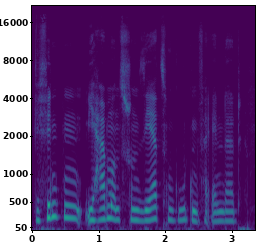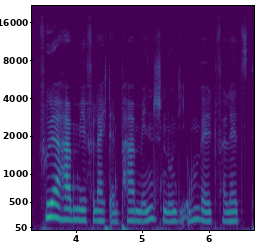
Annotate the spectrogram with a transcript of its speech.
Wir finden, wir haben uns schon sehr zum Guten verändert. Früher haben wir vielleicht ein paar Menschen und die Umwelt verletzt,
